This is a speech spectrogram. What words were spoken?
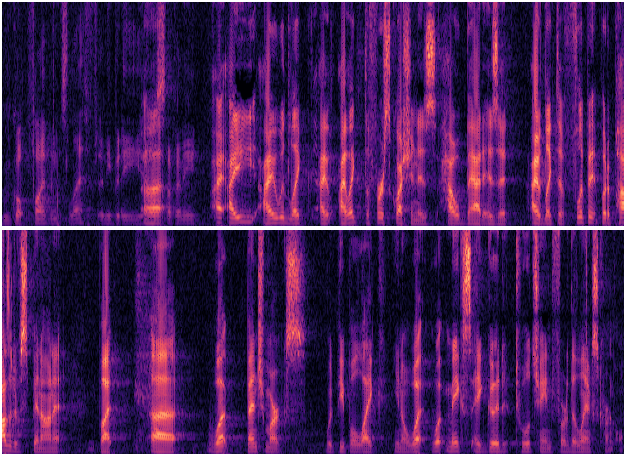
We've got five minutes left. Anybody else uh, have any? I, I, I would like, I, I like the first question is how bad is it? I would like to flip it, put a positive spin on it, but uh, what benchmarks would people like, you know, what, what makes a good tool chain for the Linux kernel?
